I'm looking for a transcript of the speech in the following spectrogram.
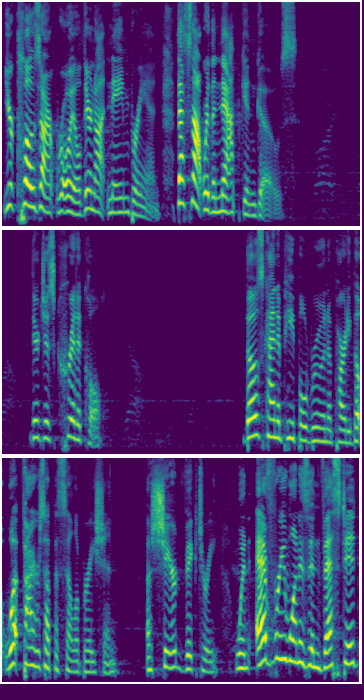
Your clothes aren't royal, they're not name brand. That's not where the napkin goes. They're just critical. Those kind of people ruin a party. But what fires up a celebration? A shared victory, when everyone is invested,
